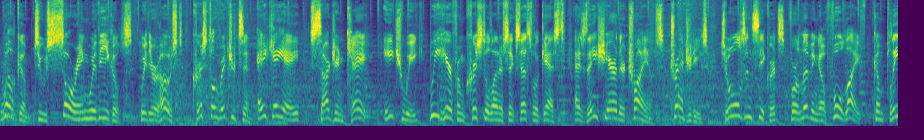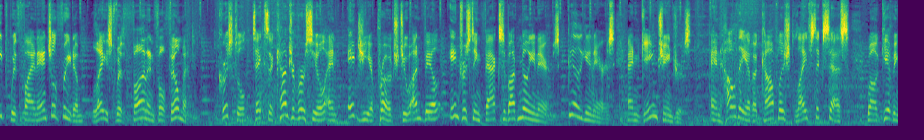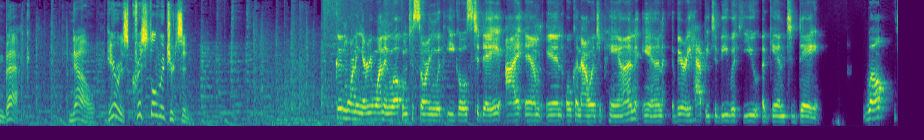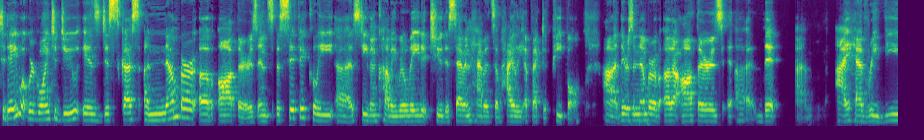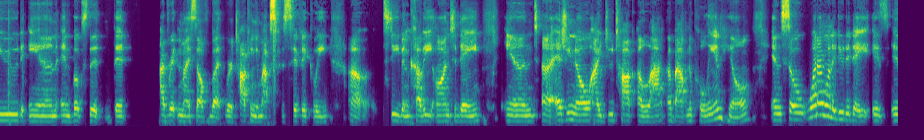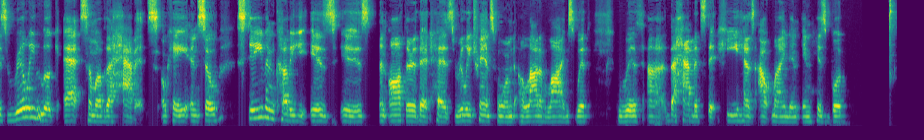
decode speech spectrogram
Welcome to Soaring with Eagles with your host, Crystal Richardson, aka Sergeant K. Each week, we hear from Crystal and her successful guests as they share their triumphs, tragedies, tools, and secrets for living a full life, complete with financial freedom, laced with fun and fulfillment. Crystal takes a controversial and edgy approach to unveil interesting facts about millionaires, billionaires, and game changers, and how they have accomplished life success while giving back. Now, here is Crystal Richardson. Good morning, everyone, and welcome to Soaring with Eagles. Today, I am in Okinawa, Japan, and very happy to be with you again today. Well, today what we're going to do is discuss a number of authors, and specifically uh, Stephen Covey, related to the seven habits of highly effective people. Uh, there's a number of other authors uh, that um, I have reviewed and, and books that, that I've written myself, but we're talking about specifically uh, Stephen Covey on today. And uh, as you know, I do talk a lot about Napoleon Hill. And so, what I want to do today is is really look at some of the habits. Okay, and so Stephen Covey is is an author that has really transformed a lot of lives with with uh, the habits that he has outlined in, in his book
